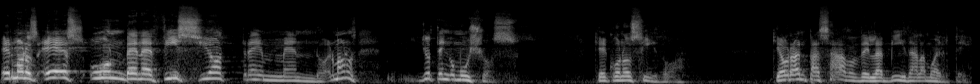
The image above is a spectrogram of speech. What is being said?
Hermanos, es un beneficio tremendo. Hermanos, yo tengo muchos que he conocido que ahora han pasado de la vida a la muerte.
